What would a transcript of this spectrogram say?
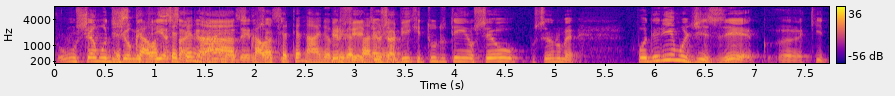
Uns chamam de escala geometria sagrada. Escala setenária, Perfeito, eu já vi que tudo tem o seu, o seu número. Poderíamos dizer uh, que,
